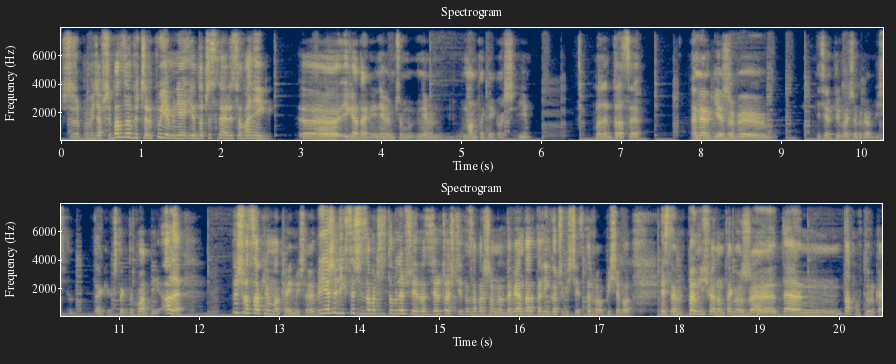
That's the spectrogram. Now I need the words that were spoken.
szczerze powiedziawszy, bardzo wyczerpuje mnie jednoczesne rysowanie i, e, i gadanie. Nie wiem czemu, nie wiem, mam takiegoś i potem tracę energię, żeby i cierpliwość, żeby robić to tak jakoś tak dokładniej, ale wyszło całkiem okej, myślę. Jeżeli chcecie zobaczyć to w lepszej rozdzielczości, to zapraszam na DeviantArta, link oczywiście jest też w opisie, bo jestem w pełni świadom tego, że ten, ta powtórka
